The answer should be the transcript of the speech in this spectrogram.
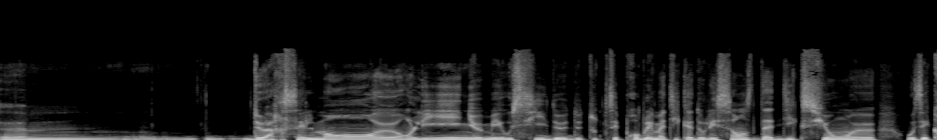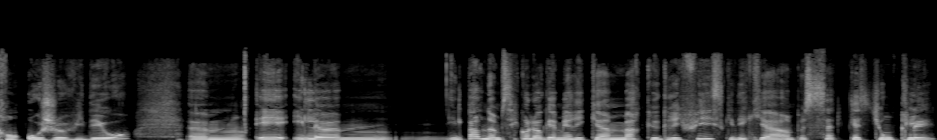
euh, de harcèlement euh, en ligne mais aussi de, de toutes ces problématiques adolescence d'addiction euh, aux écrans aux jeux vidéo. Euh, et il euh, il parle d'un psychologue américain Mark Griffiths qui dit qu'il y a un peu sept questions clés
